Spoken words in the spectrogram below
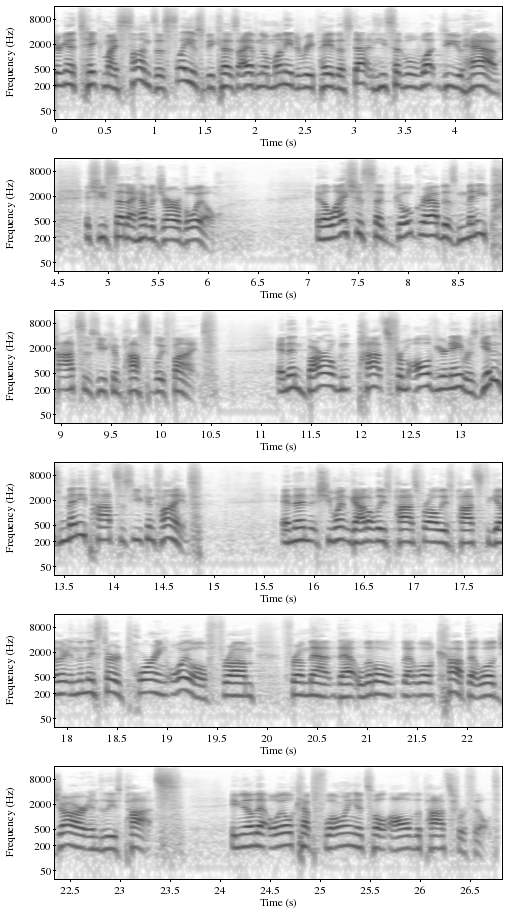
they're going to take my sons as slaves because I have no money to repay this debt. And he said, Well, what do you have? And she said, I have a jar of oil. And Elisha said, Go grab as many pots as you can possibly find. And then borrow pots from all of your neighbors. Get as many pots as you can find. And then she went and got all these pots, brought all these pots together, and then they started pouring oil from, from that, that, little, that little cup, that little jar into these pots. And you know, that oil kept flowing until all of the pots were filled.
